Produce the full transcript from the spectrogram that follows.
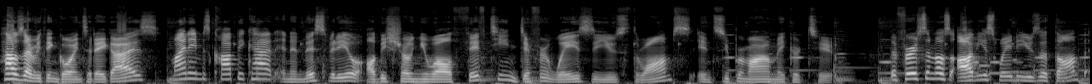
How's everything going today guys? My name is Copycat and in this video I'll be showing you all 15 different ways to use Thwomps in Super Mario Maker 2. The first and most obvious way to use a Thwomp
